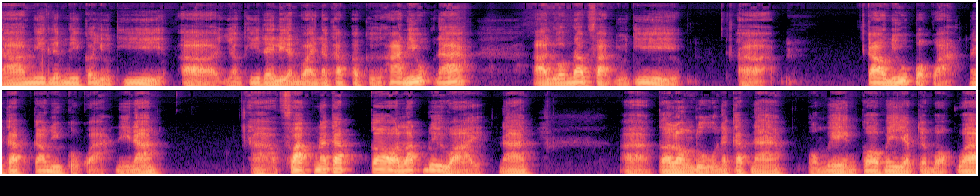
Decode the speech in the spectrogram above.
นะมีดเล่มนี้ก็อยู่ที่อ่าอย่างที่ได้เรียนไว้นะครับ ก็คือ 5 นิ้วนะอ่ารวมด้ามฝักอยู่ที่อ่า9นิ้วกว่าๆนะครับ9นิ้วกว่าๆนี่นะอ่าฝักนะครับก็รัดด้วยวายนะอ่าก็ลองดูนะครับนะ ผมเองก็ไม่อยากจะบอกว่า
